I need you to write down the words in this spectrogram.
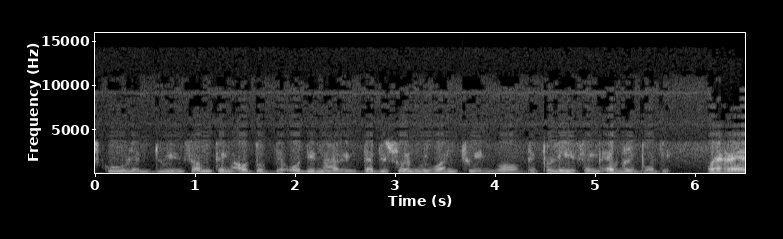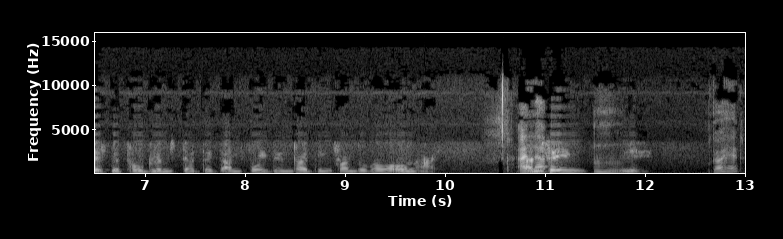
school and doing something out of the ordinary. That is when we want to involve the police and everybody. Whereas the problem started unfolding right in front of our own eyes. I'm love- saying, Mhm. yeah, Go ahead.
